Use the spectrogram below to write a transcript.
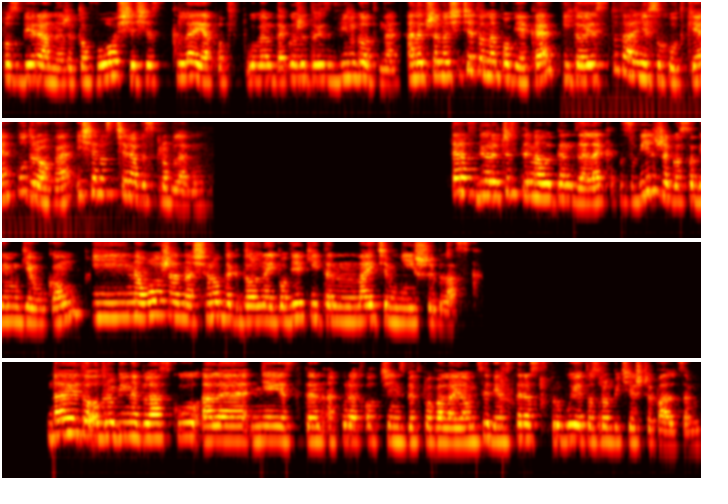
pozbierane, że to włosie się skleja pod wpływem tego, że to jest wilgotne. Ale przenosicie to na powiekę i to jest totalnie suchutkie, pudrowe, i się rozciera bez problemu. Teraz biorę czysty mały pędzelek, zwilżę go sobie mgiełką i nałożę na środek dolnej powieki ten najciemniejszy blask. Daje to odrobinę blasku, ale nie jest ten akurat odcień zbyt powalający, więc teraz spróbuję to zrobić jeszcze palcem.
